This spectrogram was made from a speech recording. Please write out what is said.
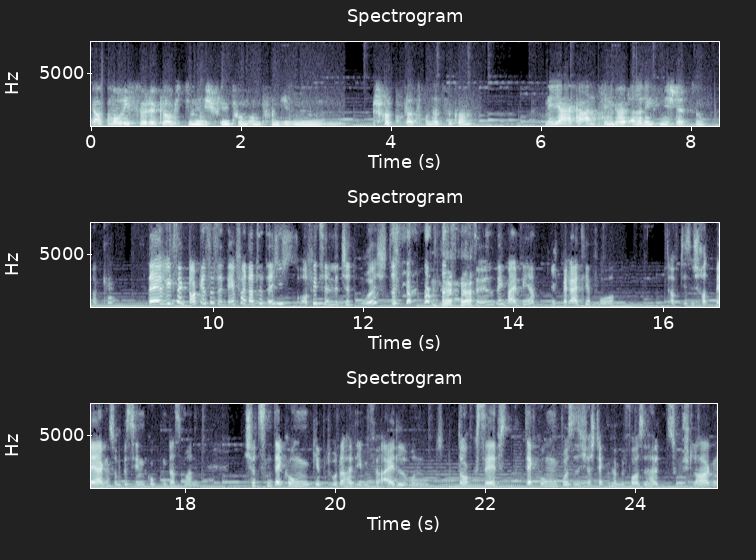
Ja, Maurice würde, glaube ich, ziemlich viel tun, um von diesem Schrottplatz runterzukommen. Eine Jacke anziehen gehört allerdings nicht dazu. Okay. Äh, Wie gesagt, Doc ist es in dem Fall dann tatsächlich offiziell legit wurscht. so ist es nicht mein Bier. Ich bereite hier vor. Auf diesen Schrottbergen so ein bisschen gucken, dass man Schützendeckungen gibt oder halt eben für Idle und Doc selbst Deckungen, wo sie sich verstecken können, bevor sie halt zuschlagen.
